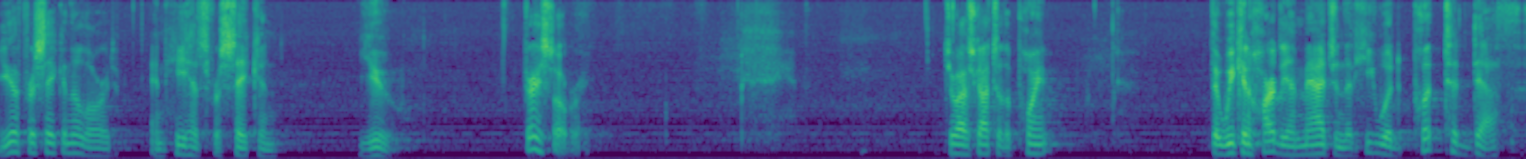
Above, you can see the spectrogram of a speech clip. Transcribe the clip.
you have forsaken the Lord and he has forsaken you. Very sobering. Joash got to the point that we can hardly imagine that he would put to death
